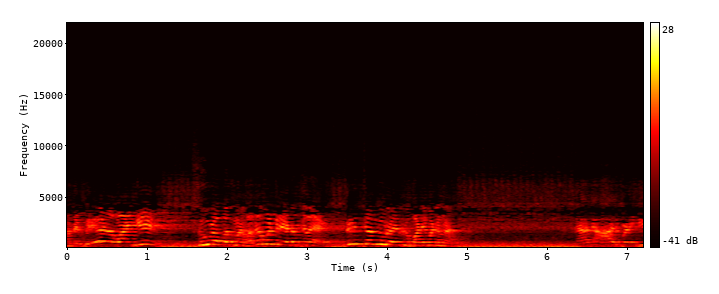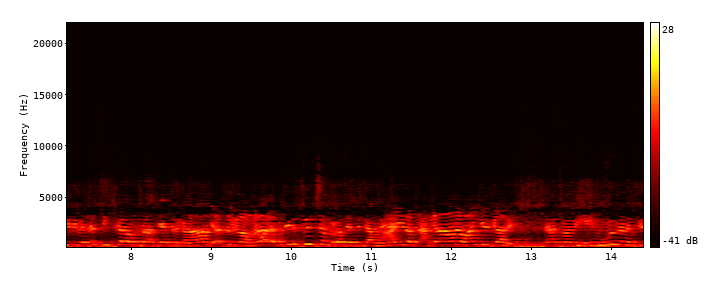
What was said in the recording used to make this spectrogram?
அந்த வேலை வாங்கி சூரபத்ம வனமன்ற இடத்துல திருச்செந்தூர் எதுக்கு படைவிடுங்க அதாவது ஆறு படை வீடுகள்ல சிக்கலை ஒன்றா சேர்த்திருக்கலாம் திருச்செந்தூரம் சேர்த்துட்டாங்க ஆயுதத்தை அங்கதானே வாங்கியிருக்காரு. சுவாமி முருகனுக்கு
